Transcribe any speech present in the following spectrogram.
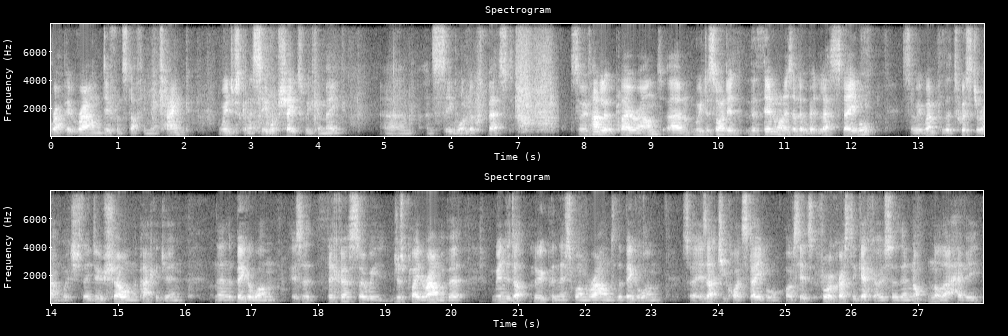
wrap it round different stuff in your tank. We're just going to see what shapes we can make um, and see what looks best. So we've had a little play around. Um, we decided the thin one is a little bit less stable, so we went for the twist around, which they do show on the packaging. And then the bigger one is a thicker, so we just played around with it. We ended up looping this one round the bigger one, so it is actually quite stable. Obviously, it's for a crested gecko, so they're not not that heavy,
